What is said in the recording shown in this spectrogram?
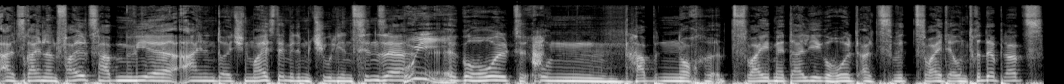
als Rheinland-Pfalz haben wir einen deutschen Meister mit dem Julian Zinser äh, geholt und haben noch zwei Medaillen geholt als zweiter und dritter Platz.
